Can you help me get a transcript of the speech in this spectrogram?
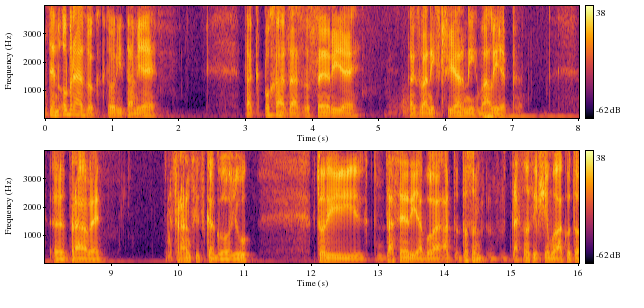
ten obrázok, ktorý tam je, tak pochádza zo série tzv. čiernych malieb e, práve Franciska Goju, ktorý, tá séria bola, a to, to som, tak som si všimol, ako to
